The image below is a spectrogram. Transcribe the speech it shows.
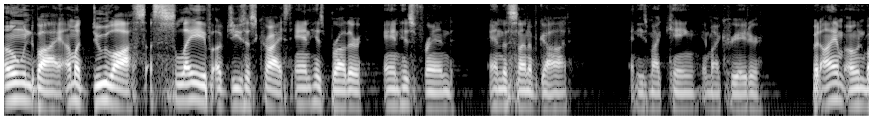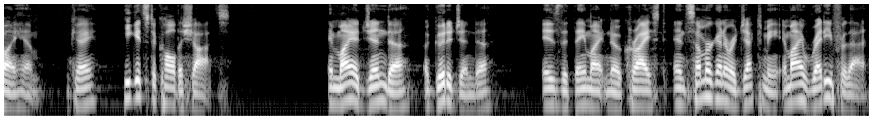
owned by, I'm a doulos, a slave of Jesus Christ and his brother and his friend and the Son of God. And he's my king and my creator. But I am owned by him, okay? He gets to call the shots. And my agenda, a good agenda, is that they might know Christ. And some are going to reject me. Am I ready for that?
